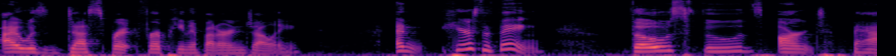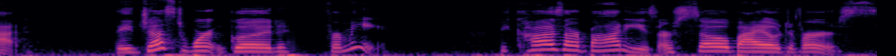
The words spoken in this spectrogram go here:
I was desperate for a peanut butter and jelly. And here's the thing those foods aren't bad, they just weren't good for me because our bodies are so biodiverse.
